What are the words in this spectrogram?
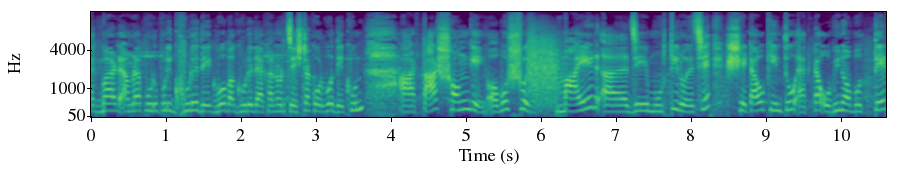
একবার আমরা পুরোপুরি ঘুরে দেখব বা ঘুরে দেখানোর চেষ্টা করব, দেখুন। আর তার সঙ্গে অবশ্যই মায়ের যে মূর্তি রয়েছে, সেটাও কিন্তু একটা অভিনবত্বের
